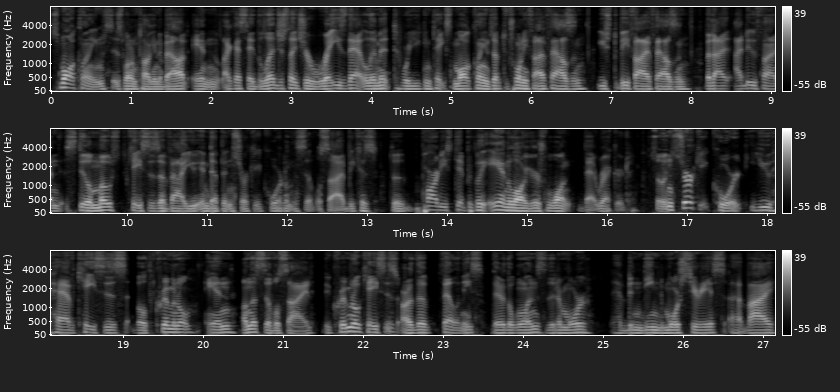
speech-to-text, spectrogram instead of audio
Small claims is what I'm talking about. And like I said, the legislature raised that limit to where you can take small claims up to 25,000. Used to be 5,000. But I, I do find that still most cases of value end up in circuit court on the civil side because the parties typically and lawyers want that record. So in circuit court, you have cases both criminal and on the civil side. The criminal cases are the felonies. They're the ones that are more have been deemed more serious uh, by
